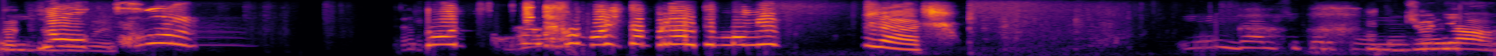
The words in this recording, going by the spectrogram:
zgodzili. No zagubujesz. kur... No chybaś naprawdę mam mnie wkurzać. Ja dam super pomysł, Dziunia.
